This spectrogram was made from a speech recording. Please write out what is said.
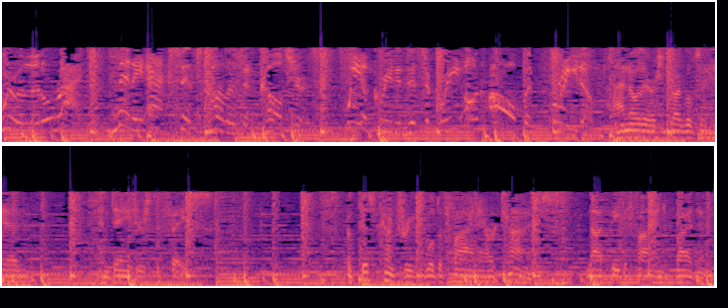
we're a little right. Many accents, colors, and cultures. We agree to disagree on all but freedom. I know there are struggles ahead and dangers to face. But this country will define our times, not be defined by them.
